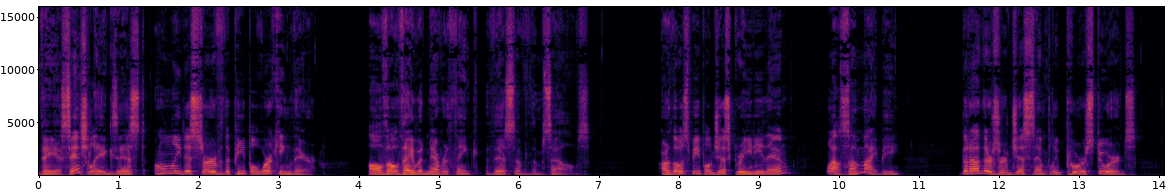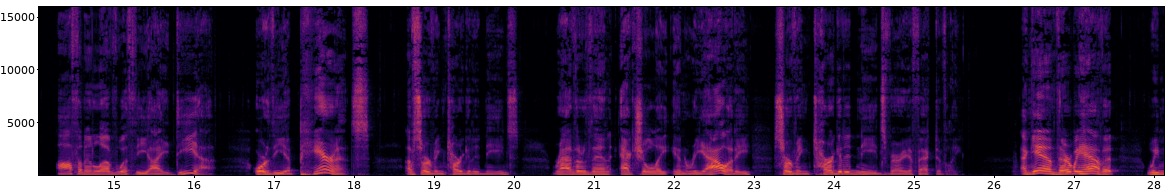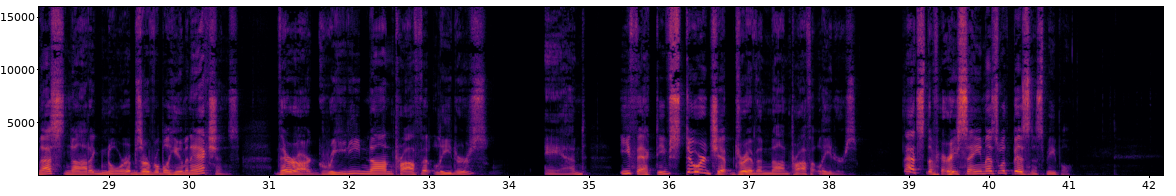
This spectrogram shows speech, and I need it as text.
They essentially exist only to serve the people working there, although they would never think this of themselves. Are those people just greedy then? Well, some might be, but others are just simply poor stewards, often in love with the idea or the appearance of serving targeted needs rather than actually, in reality, serving targeted needs very effectively. Again, there we have it. We must not ignore observable human actions. There are greedy nonprofit leaders and effective stewardship driven nonprofit leaders. That's the very same as with business people.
